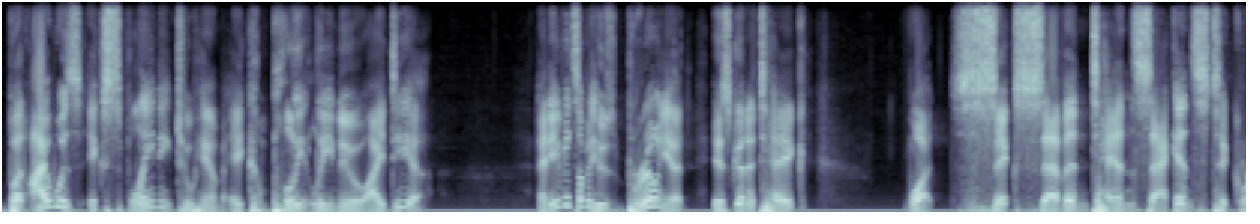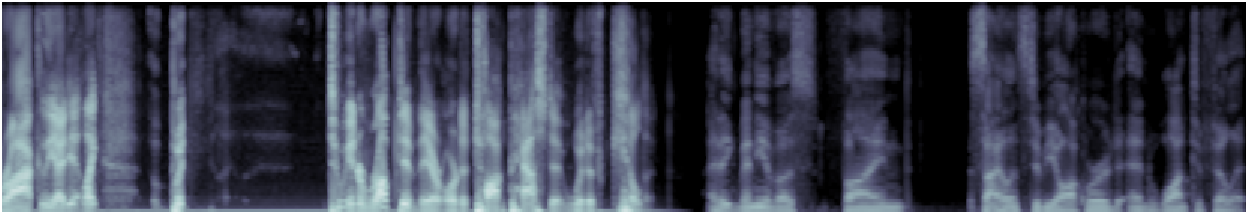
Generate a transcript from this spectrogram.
But I was explaining to him a completely new idea. And even somebody who's brilliant is going to take what six, seven, ten seconds to grok the idea. Like, but to interrupt him there or to talk past it would have killed it. I think many of us find silence to be awkward and want to fill it.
